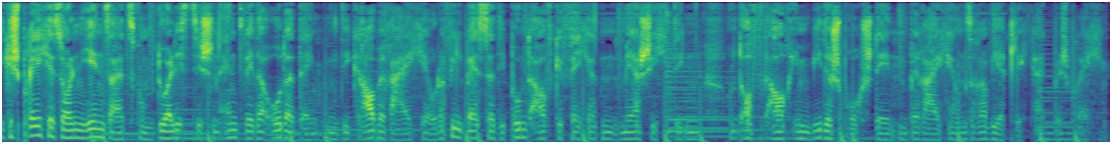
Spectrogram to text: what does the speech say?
Die Gespräche sollen jenseits vom dualistischen Entweder-Oder-Denken die Graubereiche oder viel besser die bunt aufgefächerten, mehrschichtigen und oft auch im Widerspruch stehenden Bereiche unserer Wirklichkeit besprechen,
